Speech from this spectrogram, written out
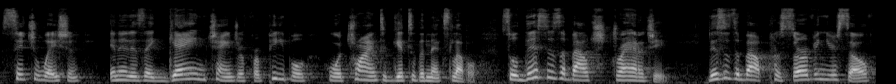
situation and it is a game changer for people who are trying to get to the next level. So, this is about strategy. This is about preserving yourself,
